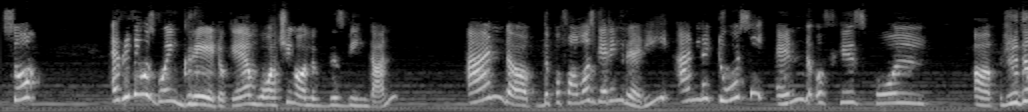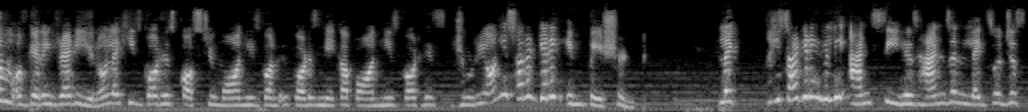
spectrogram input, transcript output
So everything was going great, okay? I'm watching all of this being done and uh, the performer's getting ready and like towards the end of his whole uh, rhythm of getting ready you know like he's got his costume on he's got, he's got his makeup on he's got his jewelry on he started getting impatient. Like he started getting really antsy. His hands and legs were just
